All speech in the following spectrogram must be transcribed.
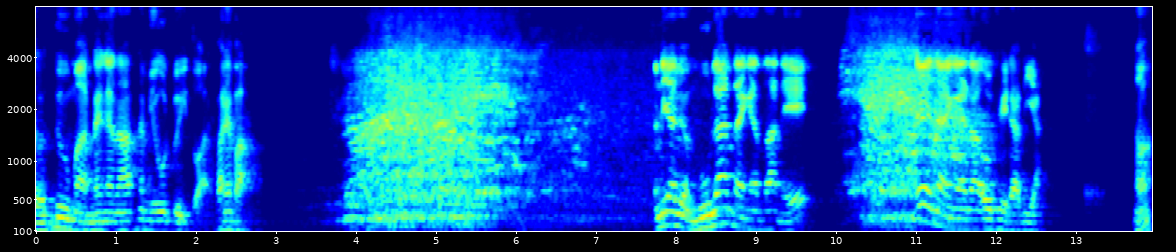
ဟောအဲ့ဒါဆိုသူ့မှာနိုင်ငံသားနှမျိုးတွေ့သွားတယ်ဘာနဲ့ပါအနည်းအားဖြင့်မူလနိုင်ငံသားနဲ့အဲ့နိုင်ငံသား okay ဒါတိရနော်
